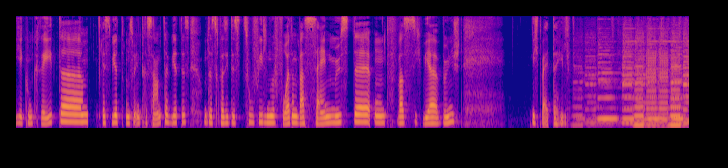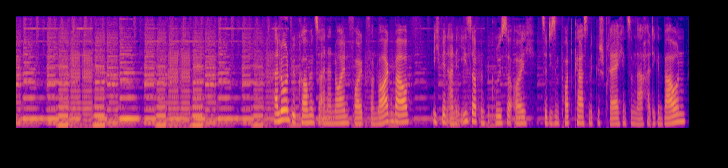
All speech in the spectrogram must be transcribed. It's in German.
je konkreter es wird, umso interessanter wird es und dass quasi das zu viel nur fordern, was sein müsste und was sich wer wünscht, nicht weiterhilft. Hallo und willkommen zu einer neuen Folge von Morgenbau. Ich bin Anne Isop und begrüße euch zu diesem Podcast mit Gesprächen zum nachhaltigen Bauen.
